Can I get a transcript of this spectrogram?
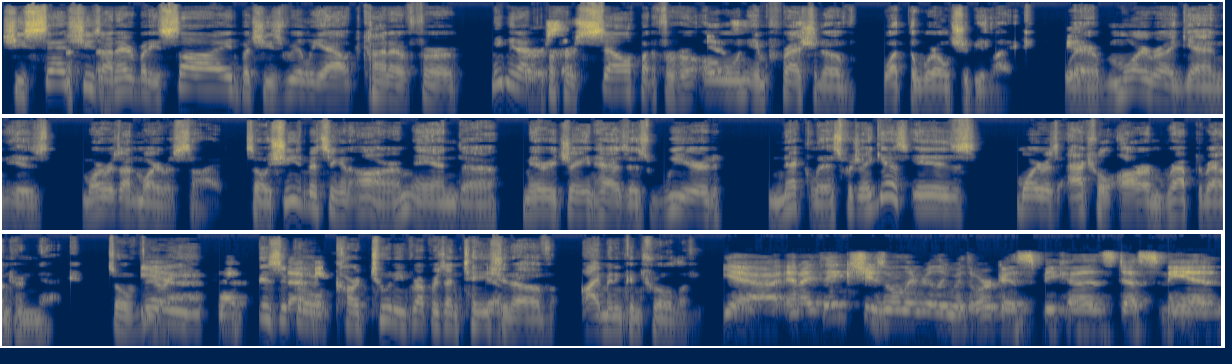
She says she's on everybody's side, but she's really out kind of for maybe not For for herself. herself, but for her Yes. own impression of what the world should be like. Yeah. Where Moira again is Moira's on Moira's side, so she's missing an arm, and uh, Mary Jane has this weird necklace, which I guess is Moira's actual arm wrapped around her neck. So very Yeah, that- physical, makes- cartoony representation of I'm in control of you. yeah, and I think she's only really with Orchis because Destiny and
